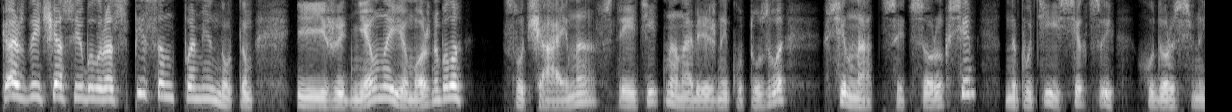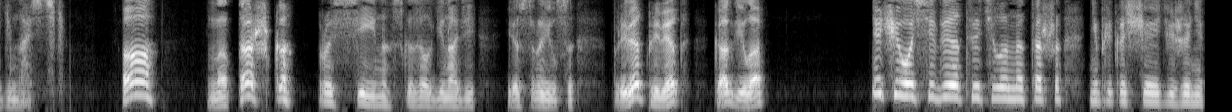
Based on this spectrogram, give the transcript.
Каждый час ее был расписан по минутам, и ежедневно ее можно было случайно встретить на набережной Кутузова в 17.47 на пути из секции художественной гимнастики. — А, Наташка, — рассеянно сказал Геннадий и остановился. — Привет, привет, как дела? — Ничего себе, — ответила Наташа, не прекращая движения.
